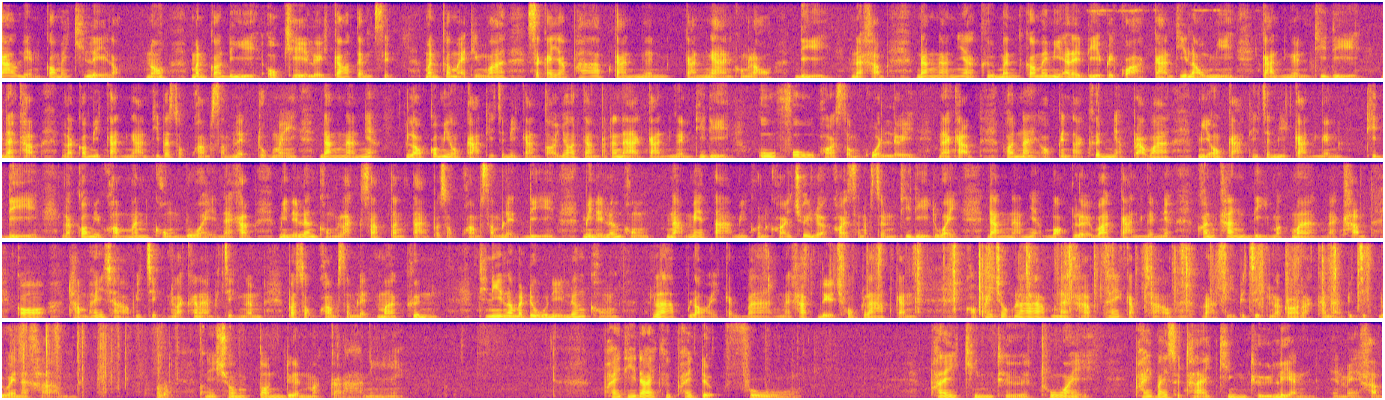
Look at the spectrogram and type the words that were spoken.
9 เหรียญก็ไม่ขี้เหร่หรอกเนาะมันก็ดีโอเคเลย 9 เต็ม 10 มันก็หมายถึงว่าศักยภาพการเงินการงานของเราดีนะครับ ดังนั้นเนี่ยคือมันก็ไม่มีอะไรดีไปกว่าการที่เรามีการเงินที่ดีนะครับ แล้วก็มีการงานที่ประสบความสำเร็จถูกไหม ดังนั้นเนี่ยเราก็มีโอกาสที่จะมีการต่อยอดการพัฒนาการเงินที่ดีอู้ฟู่พอสมควรเลยนะครับ เพราะนายออกเป็นทาเคิลเนี่ยแปลว่ามีโอกาสที่จะมีการเงิน ที่ดี แล้วก็มีความมั่นคงด้วยนะครับ มีในเรื่องของหลักทรัพย์ต่างๆ ประสบความสำเร็จดี มีในเรื่องของณเมตตา มีคนคอยช่วยเหลือคอยสนับสนุนที่ดีด้วย ดังนั้นเนี่ยบอกเลยว่าการเงินเนี่ยค่อนข้างดีมากๆนะครับ ก็ทำให้ชาวพิจิกลัคนาพิจิกนั้น ประสบความสำเร็จมากขึ้น ทีนี้เรามาดูในเรื่องของลาบลอยกันบ้างนะครับหรือโชคลาภกัน ขอให้โชคลาภนะครับ ให้กับชาวราศีพิจิก แล้วก็ลัคนาพิจิกด้วยนะครับ ในช่วงต้นเดือนมกรานี้ ไพ่ที่ได้คือไพ่เดอะฟูลไพ่คิงถือถ้วย ไพ่ใบสุดท้ายคิงถือเหรียญ เห็นไหมครับ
